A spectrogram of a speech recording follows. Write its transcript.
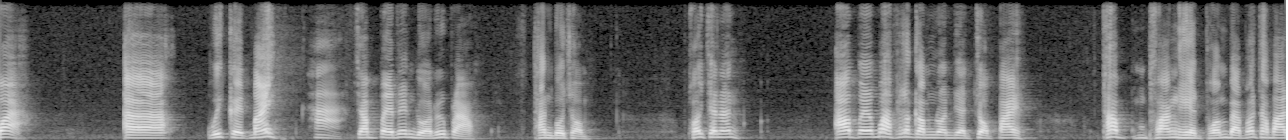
ว่าอ่าวิกฤตไหมค่ะจำเป็นเร่งด่วนหรือเปล่า ท่านผู้ชม เพราะฉะนั้น เอาไปนว่าพระกำหนดเนี่ยจบไป ถ้าฟังเหตุผลแบบรัฐบาล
